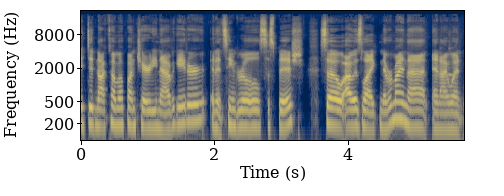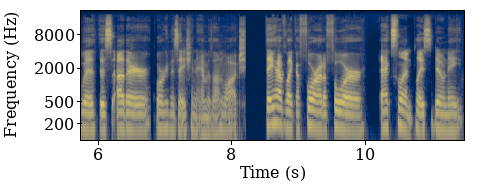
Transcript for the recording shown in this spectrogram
It did not come up on Charity Navigator and it seemed real suspicious. So I was like, never mind that. And I went with this other organization, Amazon Watch. They have like a four out of four excellent place to donate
